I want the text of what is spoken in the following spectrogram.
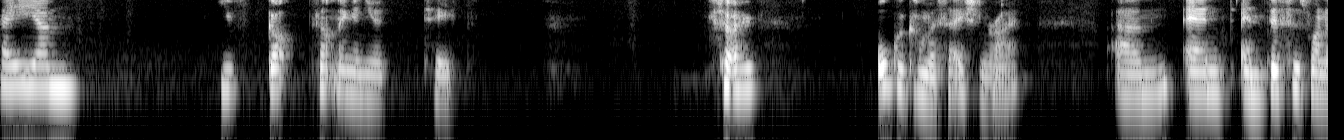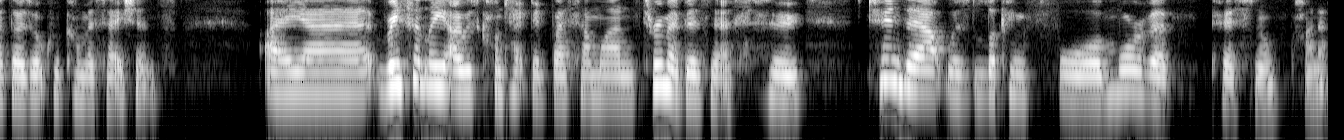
hey, um, you've got something in your teeth. So, awkward conversation, right? Um, and and this is one of those awkward conversations. I uh, recently I was contacted by someone through my business who turns out was looking for more of a personal kind of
